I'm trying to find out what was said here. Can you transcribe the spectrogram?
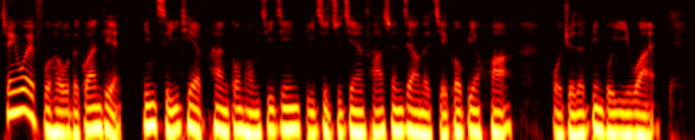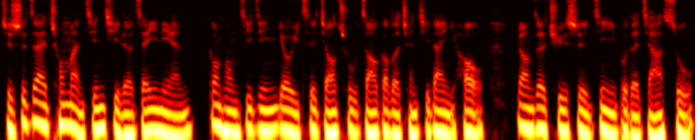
正因为符合我的观点，因此 ETF 和共同基金彼此之间发生这样的结构变化，我觉得并不意外。只是在充满惊奇的这一年，共同基金又一次交出糟糕的成绩单以后，让这趋势进一步的加速。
